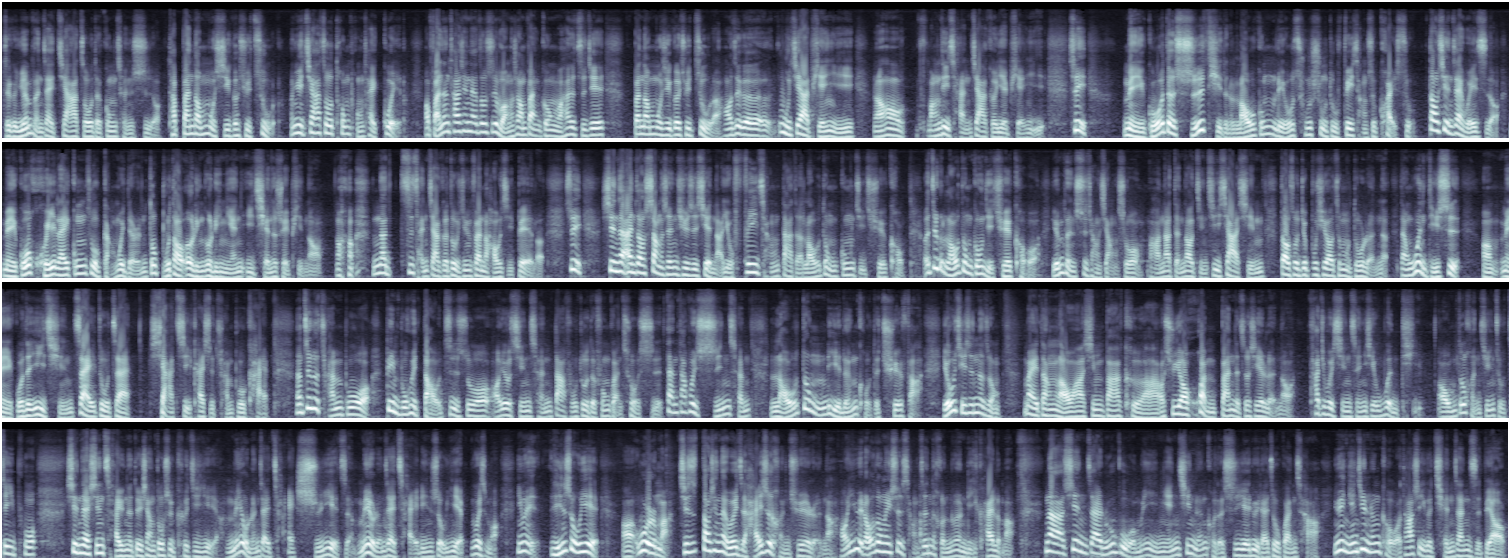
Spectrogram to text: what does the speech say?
这个原本在加州的工程师哦，他搬到墨西哥去住了，因为加州通膨太贵了哦，反正他现在都是网上办公嘛，他就直接搬到墨西哥去住了，然后这个物价便宜，然后房地产价格也便宜，所以。美国的实体的劳工流出速度非常之快速，到现在为止哦，美国回来工作岗位的人都不到二零二零年以前的水平哦，那资产价格都已经翻了好几倍了，所以现在按照上升趋势线呐，有非常大的劳动供给缺口，而这个劳动供给缺口哦，原本市场想说啊，那等到景气下行，到时候就不需要这么多人了，但问题是啊，美国的疫情再度在。夏季开始传播开，那这个传播并不会导致说哦又形成大幅度的封管措施，但它会形成劳动力人口的缺乏，尤其是那种麦当劳啊、星巴克啊需要换班的这些人哦。它就会形成一些问题啊、我们都很清楚，这一波现在新裁员的对象都是科技业啊，没有人在裁实业者，没有人在裁零售业，为什么？因为零售业啊，沃尔玛其实到现在为止还是很缺人呐，哦，因为劳动力市场真的很多人离开了嘛。那现在如果我们以年轻人口的失业率来做观察，因为年轻人口啊，它是一个前瞻指标，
